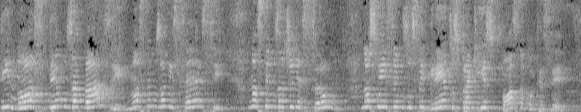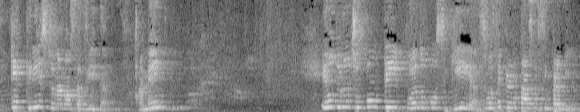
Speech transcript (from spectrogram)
E nós temos a base, nós temos o alicerce, nós temos a direção, nós conhecemos os segredos para que isso possa acontecer, que é Cristo na nossa vida. Amém? Eu durante um bom tempo eu não conseguia. Se você perguntasse assim para mim,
